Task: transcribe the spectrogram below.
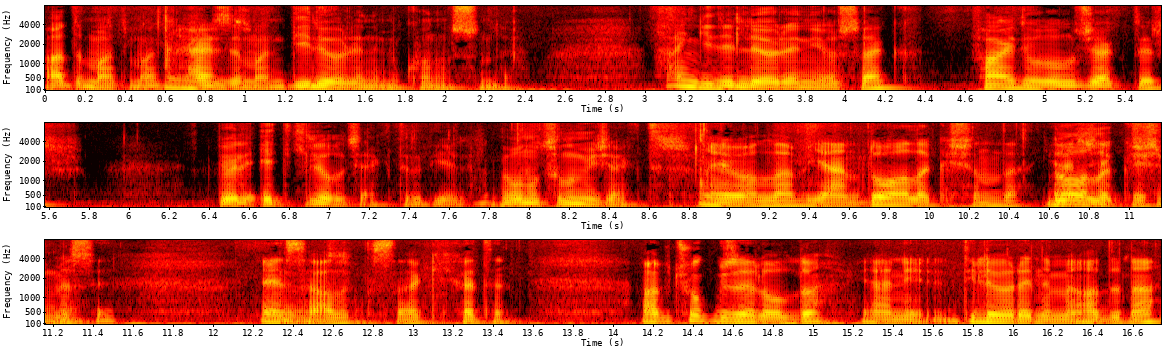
adım atmak evet. her zaman dil öğrenimi konusunda hangi dille öğreniyorsak faydalı olacaktır. Böyle etkili olacaktır diyelim ve unutulmayacaktır. Eyvallah abi. Yani doğal akışında doğal akışında. en evet. sağlıklısı hakikaten. Abi çok güzel oldu. Yani dil öğrenimi adına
